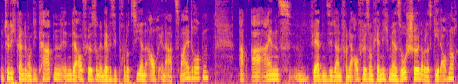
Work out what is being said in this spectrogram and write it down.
Natürlich könnte man die Karten in der Auflösung, in der wir sie produzieren, auch in A2 drucken. Ab A1 werden sie dann von der Auflösung her nicht mehr so schön, aber das geht auch noch.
